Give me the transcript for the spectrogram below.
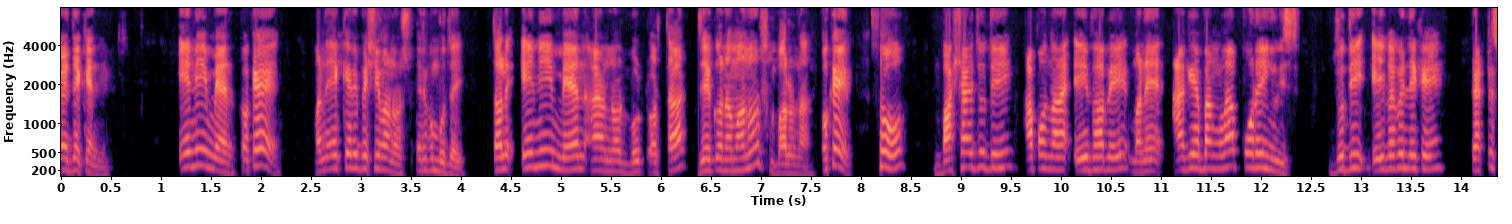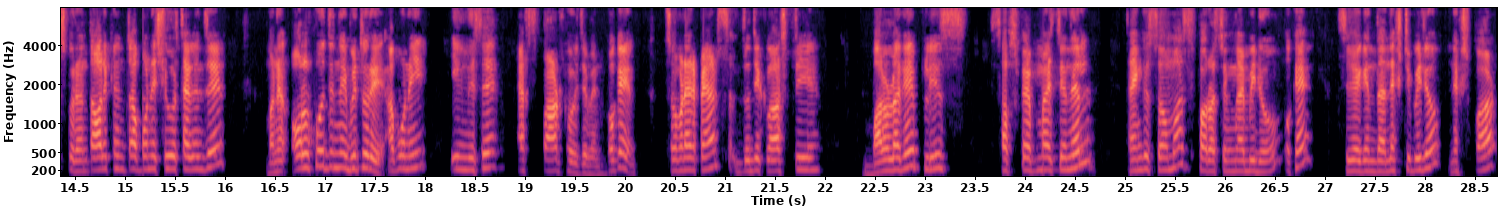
এই দেখেন এনি ম্যান ওকে মানে একের বেশি মানুষ, এরকম বোঝাই। তাহলে any man are not good অর্থাৎ যে কোনো মানুষ ভালো না ওকে সো বাসায় যদি আপনারা এইভাবে মানে আগে বাংলা, পরে ইংলিশ, যদি এইভাবে লিখে প্র্যাকটিস করেন, তাহলে কিন্তু আপনি শিওর থাকেন যে মানে অল্প দিনের ভিতরে আপনি ইংলিশে এক্সপার্ট হয়ে যাবেন ওকে সো মাই ফ্রেন্ডস যদি ক্লাসটি ভালো লাগে please subscribe my channel thank you so much for watching my video okay see you in the next video next part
